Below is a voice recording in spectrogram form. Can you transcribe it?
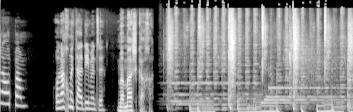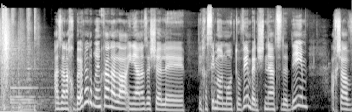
אלא עוד פעם, אנחנו מתעדים את זה. ממש ככה. אז אנחנו באמת מדברים כאן על העניין הזה של אה, יחסים מאוד מאוד טובים בין שני הצדדים. עכשיו,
